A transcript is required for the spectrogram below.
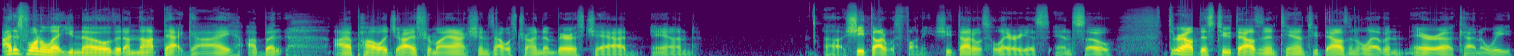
I just want to let you know that I'm not that guy, but I apologize for my actions. I was trying to embarrass Chad, and uh, she thought it was funny. She thought it was hilarious, and so throughout this 2010 2011 era, kind of we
